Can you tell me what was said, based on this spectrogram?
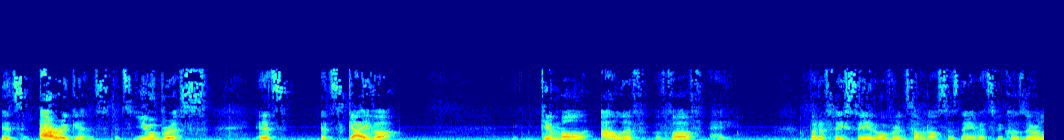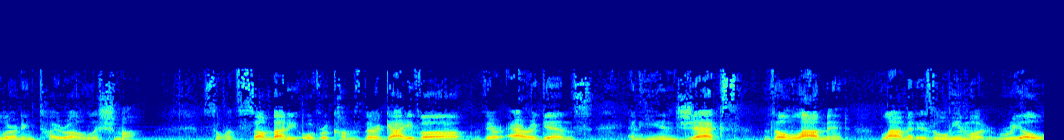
It's arrogance. It's hubris. It's it's gaiva. Gimel Aleph Vav Hey. But if they say it over in someone else's name, it's because they're learning Torah Lishma. So when somebody overcomes their gaiva, their arrogance, and he injects the lamid, lamid is limud, real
